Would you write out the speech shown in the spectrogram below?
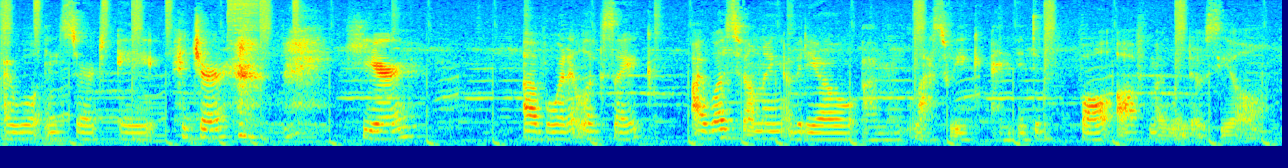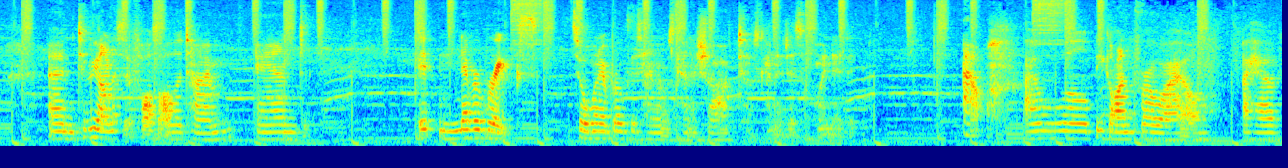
I will insert a picture here of what it looks like I was filming a video um, last week and it did fall off my window seal. And to be honest, it falls all the time and it never breaks. So when it broke this time, I was kind of shocked. I was kind of disappointed. Ow. I will be gone for a while. I have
